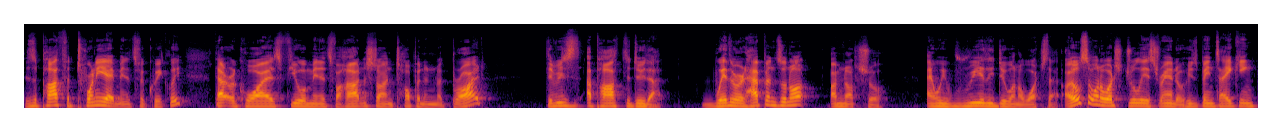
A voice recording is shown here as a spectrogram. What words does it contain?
There's a path for 28 minutes for Quickley. That requires fewer minutes for Hartenstein, Toppin, and McBride. There is a path to do that. Whether it happens or not, I'm not sure. And we really do want to watch that. I also want to watch Julius Randle, who's been taking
